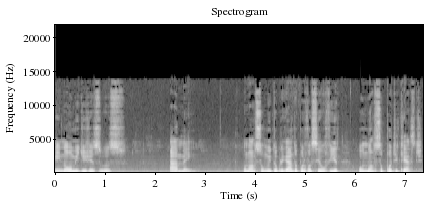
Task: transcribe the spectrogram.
Em nome de Jesus. Amém. O nosso muito obrigado por você ouvir o nosso podcast,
